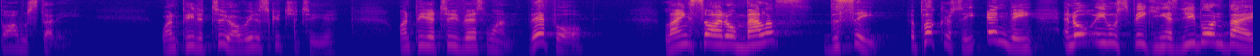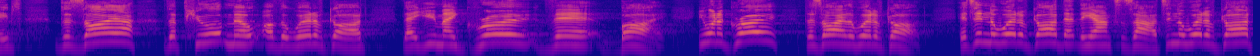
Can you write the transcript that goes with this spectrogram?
Bible study. 1 Peter 2, I'll read a scripture to you. 1 Peter 2, verse 1. Therefore, laying aside all malice, deceit, hypocrisy, envy, and all evil speaking, as newborn babes, desire the pure milk of the word of God, that you may grow thereby. You want to grow? Desire the word of God. It's in the Word of God that the answers are. It's in the Word of God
